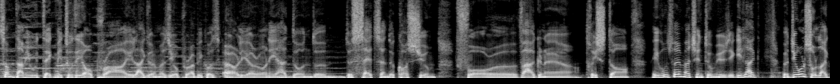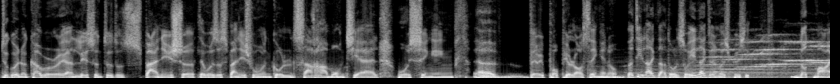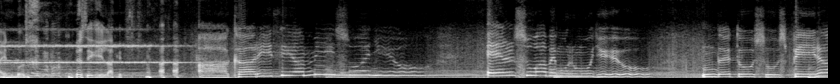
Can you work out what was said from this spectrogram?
And sometimes he would take me to the opera. He liked very much the opera because earlier on he had done the, the sets and the costume for uh, Wagner, Tristan. He was very much into music. He liked, but he also liked to go in a cabaret and listen to the Spanish. Uh, there was a Spanish woman called Sara Montiel who was singing uh, very popular thing, you know. But he liked that also. He liked very much music. Not mine, but. Acaricia mi sueño, el suave murmullo de tu suspirar.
